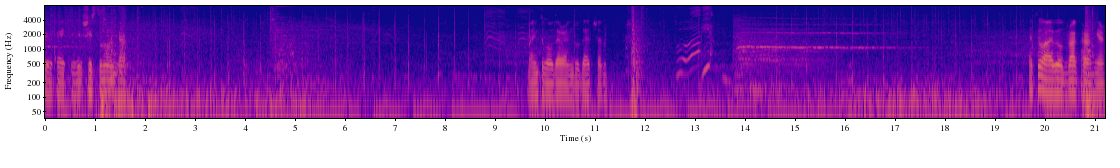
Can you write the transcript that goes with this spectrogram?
Okay, okay, she's still knowing her. I need to go there and do that, gen. Feel I will drag her here.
